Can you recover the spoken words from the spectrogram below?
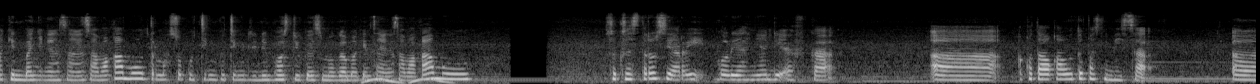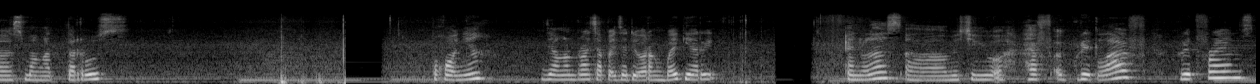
makin banyak yang sayang sama kamu, termasuk kucing-kucing di Dim House juga semoga makin sayang sama kamu. Sukses terus ya Ri, kuliahnya di FK. Uh, aku tahu kamu tuh pasti bisa. Uh, semangat terus. Pokoknya jangan pernah capek jadi orang baik ya Ri. And last, uh, wishing you have a great life, great friends,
